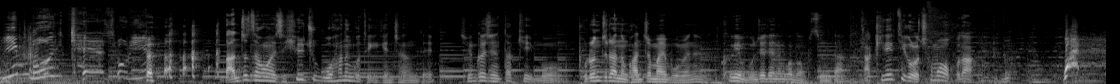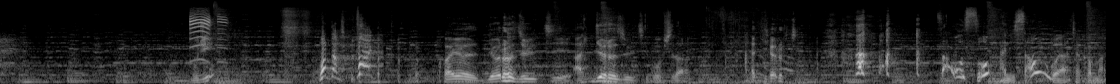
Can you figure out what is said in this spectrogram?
왜? 이 뭔 개소리야 난전 상황에서 힐 주고 하는 거 되게 괜찮은데 지금까지는 딱히 뭐 브론즈라는 관점만 보면은 크게 문제되는 건 없습니다 아 키네틱으로 쳐먹었구나 뭐? 뭐지? What the fuck? 과연 열어줄지 안 열어줄지 봅시다 안 열어줄 싸웠어? 아니 싸운 거야 잠깐만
